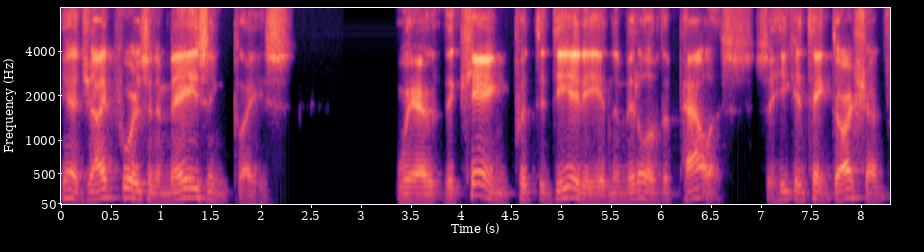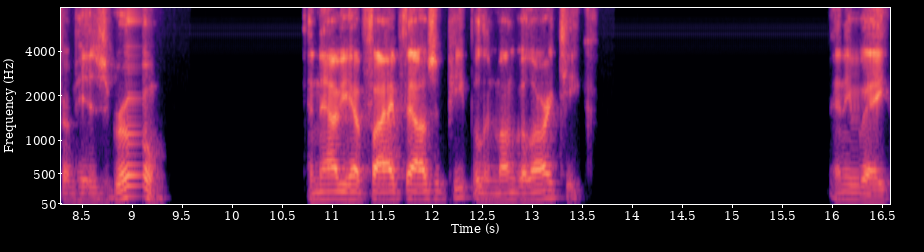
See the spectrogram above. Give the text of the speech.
Yeah, Jaipur is an amazing place where the king put the deity in the middle of the palace so he can take darshan from his room. And now you have 5,000 people in Mangal Artik. Anyway,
